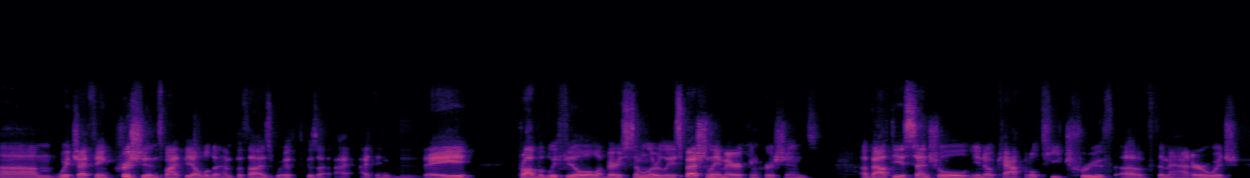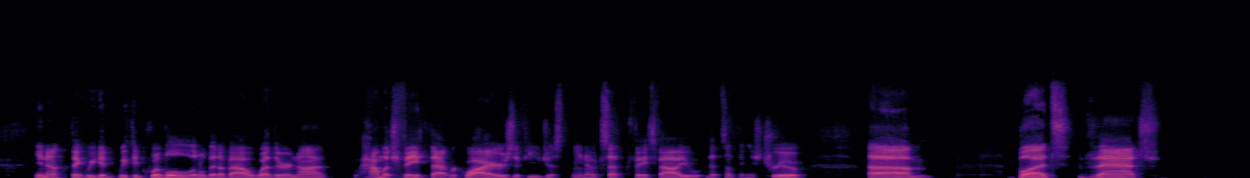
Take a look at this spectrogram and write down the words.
um, which I think Christians might be able to empathize with because I, I think they probably feel a lot very similarly, especially American Christians. About the essential, you know, capital T truth of the matter, which, you know, I think we could we could quibble a little bit about whether or not how much faith that requires if you just, you know, accept face value that something is true. Um, but that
